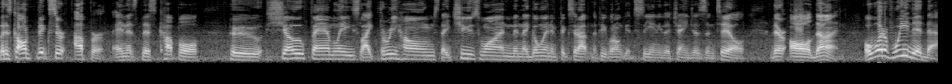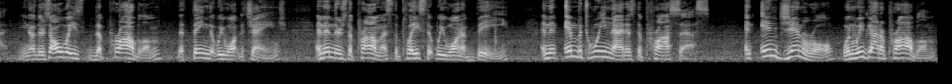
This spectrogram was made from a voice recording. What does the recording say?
But it's called Fixer Upper. And it's this couple who show families like three homes. They choose one, then they go in and fix it up, and the people don't get to see any of the changes until they're all done. Well, what if we did that? You know, there's always the problem, the thing that we want to change, and then there's the promise, the place that we want to be, and then in between that is the process. And in general, when we've got a problem,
